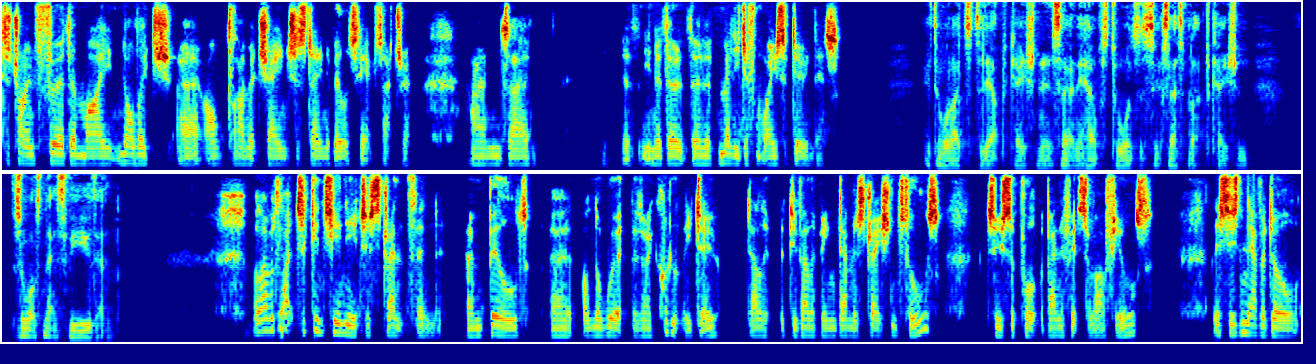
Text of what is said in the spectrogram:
to try and further my knowledge uh, on climate change, sustainability, etc. And uh, you know, there, there, are many different ways of doing this. It all adds to the application, and it certainly helps towards a successful application. So, what's next for you then? Well, I would like to continue to strengthen and build uh, on the work that I currently do, de- developing demonstration tools to support the benefits of our fuels. This is never dull,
